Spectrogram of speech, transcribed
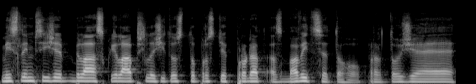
myslím si, že byla skvělá příležitost to prostě prodat a zbavit se toho, protože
